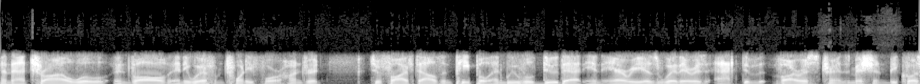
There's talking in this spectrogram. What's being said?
And that trial will involve anywhere from 2,400 to 5,000 people, and we will do that in areas where there is active virus transmission because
